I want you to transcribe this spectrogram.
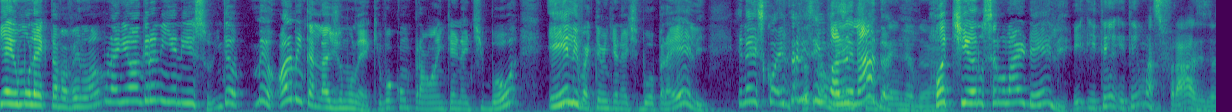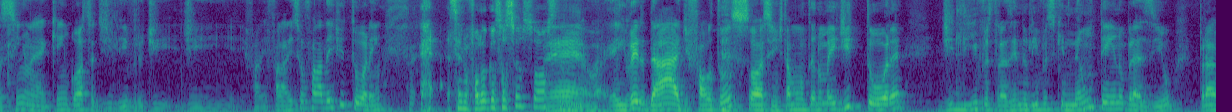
e aí o moleque tava vendo lá, o moleque ganhou uma graninha nisso. Então, meu, olha a mentalidade do moleque. Eu vou comprar uma internet boa, ele vai ter uma internet boa para ele, e na escola ele tá ali sem fazer nada. Roteando o celular dele. E, e, tem, e tem umas frases assim, né? Quem gosta de livro de, de Falei, falar isso, eu vou falar da editora, hein? Você não falou que eu sou seu sócio, é, né? É verdade, faltou sócio. A gente está montando uma editora de livros, trazendo livros que não tem no Brasil, para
